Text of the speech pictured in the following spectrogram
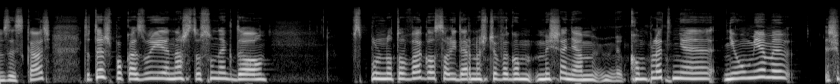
y, zyskać, to też pokazuje nasz stosunek do wspólnotowego, solidarnościowego myślenia. Kompletnie nie umiemy się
